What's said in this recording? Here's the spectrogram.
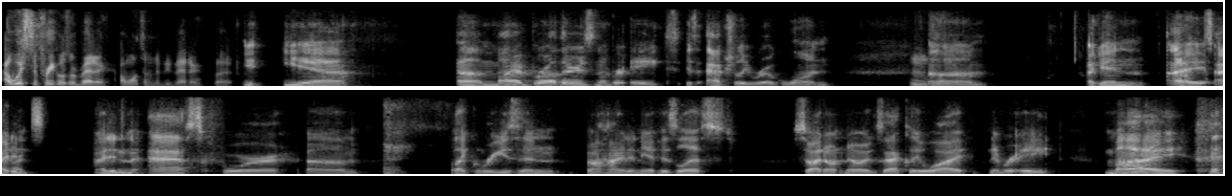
I wish the prequels were better. I want them to be better, but yeah. Um, my brother's number eight is actually Rogue One. Mm. Um, again, I I didn't I didn't ask for um like reason behind any of his list, so I don't know exactly why number eight. My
